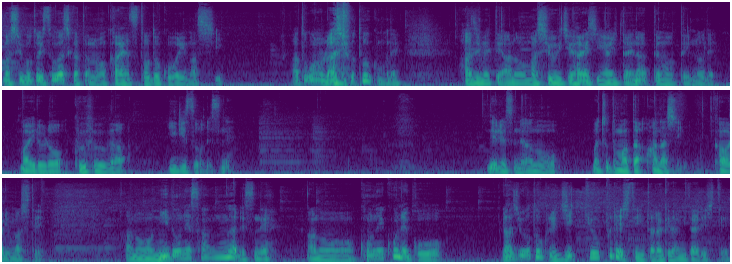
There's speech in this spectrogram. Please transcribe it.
まあ、仕事忙しかったのは開発滞りますしあとこのラジオトークもね初めてあの、まあ、週1配信やりたいなって思っているのでまあいろいろ工夫がいりそうですね。でですねあの、まあ、ちょっとまた話変わりましてあの二度寝さんがですねあの子猫猫をラジオトークで実況プレイしていただけたみたいでして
